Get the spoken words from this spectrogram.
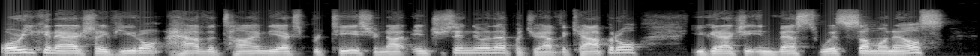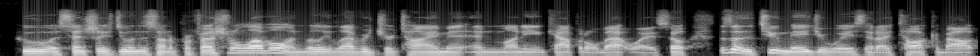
Or you can actually, if you don't have the time, the expertise, you're not interested in doing that, but you have the capital, you can actually invest with someone else who essentially is doing this on a professional level and really leverage your time and money and capital that way. So those are the two major ways that I talk about.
